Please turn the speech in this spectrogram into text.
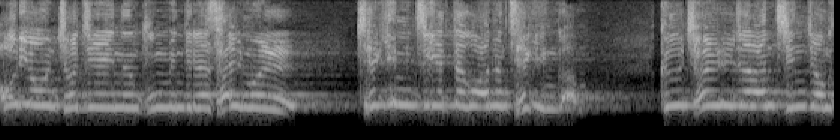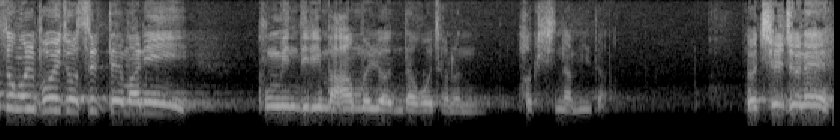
어려운 처지에 있는 국민들의 삶을 책임지겠다고 하는 책임감, 그 절절한 진정성을 보여줬을 때만이 국민들이 마음을 연다고 저는 확신합니다. 며칠 전에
